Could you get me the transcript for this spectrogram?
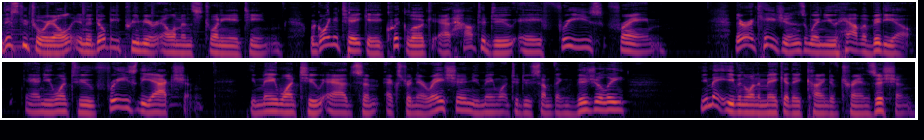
this tutorial in Adobe Premiere Elements 2018, we're going to take a quick look at how to do a freeze frame. There are occasions when you have a video and you want to freeze the action. You may want to add some extra narration, you may want to do something visually, you may even want to make it a kind of transition,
